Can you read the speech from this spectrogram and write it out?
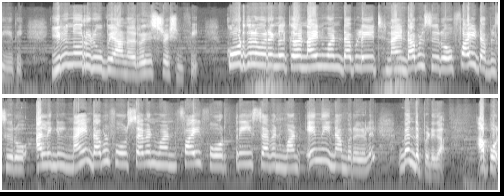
തീയതി. ഇരുന്നൂറ് രൂപയാണ് രജിസ്ട്രേഷൻ ഫീ കൂടുതൽ വിവരങ്ങൾക്ക് nine one double eight nine double zero five double zero അല്ലെങ്കിൽ nine double four seven one five four three seven one എന്നീ നമ്പറുകളിൽ ബന്ധപ്പെടുക അപ്പോൾ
